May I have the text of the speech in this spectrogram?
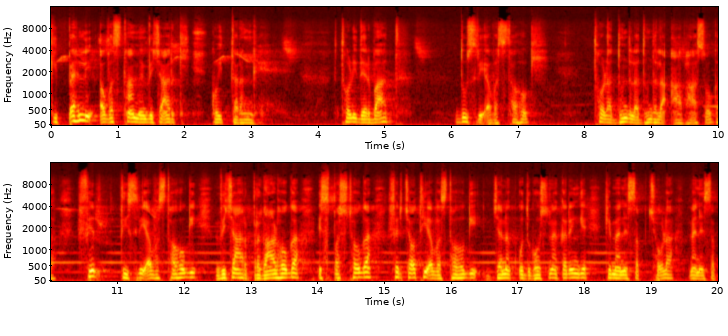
की पहली अवस्था में विचार की कोई तरंग है। थोड़ी देर बाद दूसरी अवस्था होगी। थोड़ा धुंधला धुंधला आभास होगा। फिर तीसरी अवस्था होगी। विचार प्रगाढ़ होगा, स्पष्ट होगा। फिर चौथी अवस्था होगी। जनक उद्घोषणा करेंगे कि मैंने सब छोड़ा, मैंने सब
